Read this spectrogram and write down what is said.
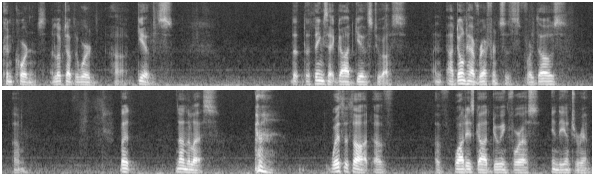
concordance. I looked up the word uh, gives. The, the things that God gives to us. And I don't have references for those, um, but nonetheless, with the thought of, of what is God doing for us in the interim.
